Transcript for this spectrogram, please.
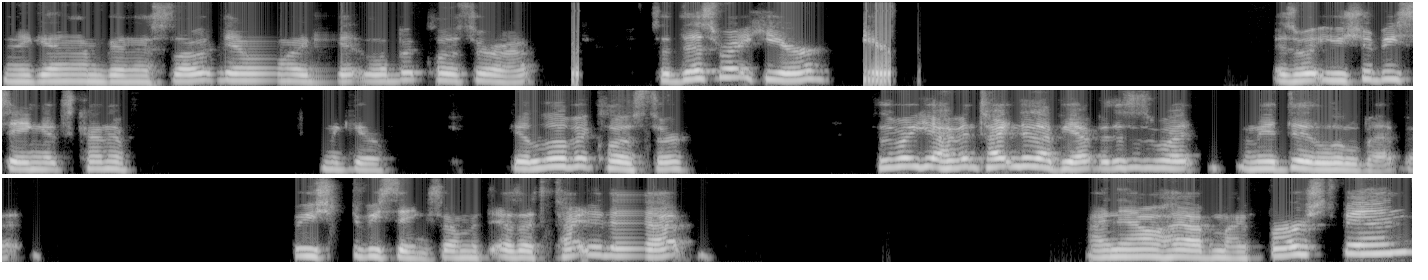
And again, I'm going to slow it down when I get a little bit closer up. So this right here is what you should be seeing. It's kind of, let me get, get a little bit closer. This is what you haven't tightened it up yet, but this is what, I mean, it did a little bit, but, but you should be seeing. So I'm, as I tighten it up, I now have my first fin.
